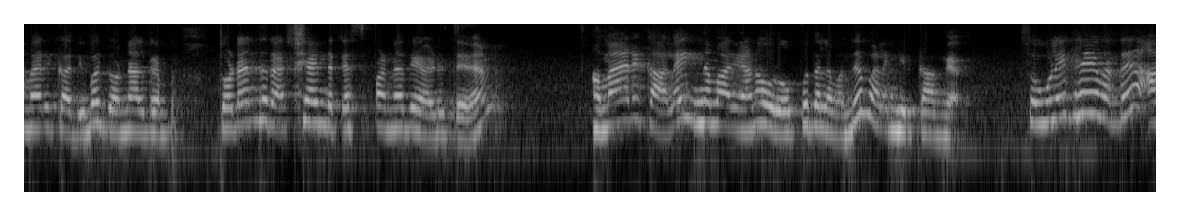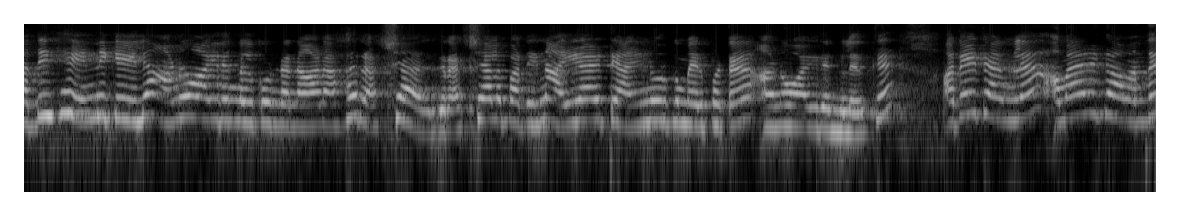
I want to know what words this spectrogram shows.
அமெரிக்க அதிபர் டொனால்ட் ட்ரம்ப். தொடர்ந்து ரஷ்யா இந்த டெஸ்ட் பண்ணதை அடுத்து அமெரிக்காவில் இந்த மாதிரியான ஒரு ஒப்புதலை வந்து வழங்கியிருக்காங்க. ஸோ உலகிலே வந்து அதிக எண்ணிக்கையில் அணு ஆயுதங்கள் கொண்ட நாடாக ரஷ்யா இருக்கு. ரஷ்யாவில் பார்த்தீங்கன்னா ஐயாயிரத்தி ஐநூறுக்கும் மேற்பட்ட அணு ஆயுதங்கள் இருக்கு. அதே டைம்ல அமெரிக்கா வந்து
